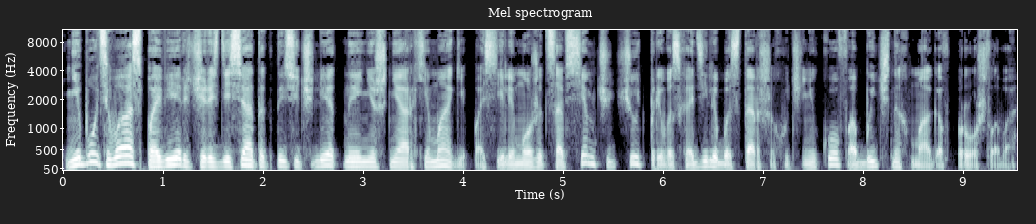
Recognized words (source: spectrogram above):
Не будь вас, поверь, через десяток тысяч лет нынешние архимаги по силе, может, совсем чуть-чуть превосходили бы старших учеников обычных магов прошлого.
